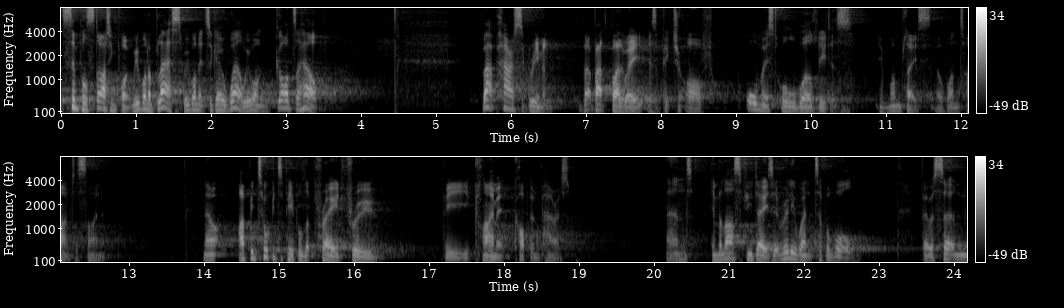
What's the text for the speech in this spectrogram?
simple starting point, we want to bless, we want it to go well, we want God to help. That Paris Agreement, that, that, by the way, is a picture of almost all world leaders in one place at one time to sign it. Now, I've been talking to people that prayed through the climate COP in Paris. And in the last few days, it really went to the wall. There were certain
